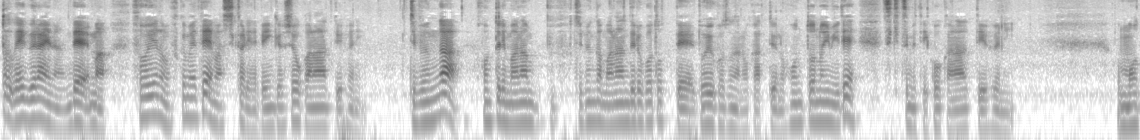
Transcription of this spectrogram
と上ぐらいなんで、まあ、そういうのも含めて、まあ、しっかりね勉強しようかなっていうふうに自分が本当に学ぶ自分が学んでることってどういうことなのかっていうのを本当の意味で突き詰めていこうかなっていうふうに思っ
